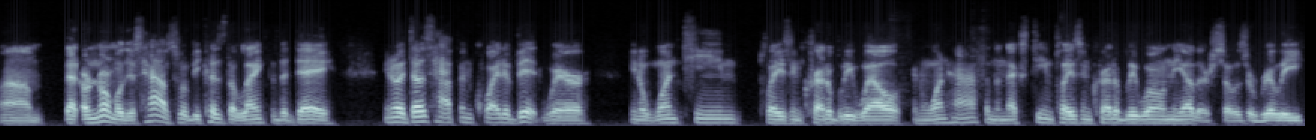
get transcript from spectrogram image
um, that are normal just halves, but because the length of the day, you know, it does happen quite a bit where, you know, one team plays incredibly well in one half and the next team plays incredibly well in the other. So it was a really,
